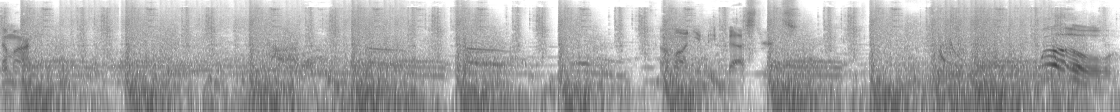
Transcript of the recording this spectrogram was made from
Come on. Come on, you big bastards. Whoa!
